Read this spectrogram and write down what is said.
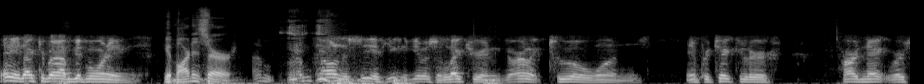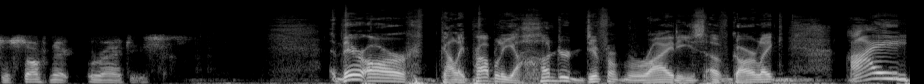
Hey, Dr. Bob, good morning. Good morning, sir. I'm, I'm calling to see if you could give us a lecture in garlic 201, in particular, hardneck versus softneck varieties. There are, golly, probably a hundred different varieties of garlic. I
